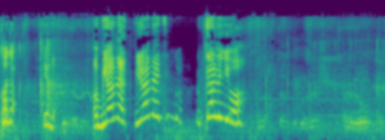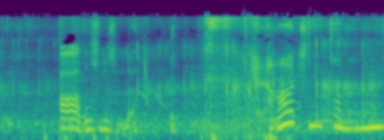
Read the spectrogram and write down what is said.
가자! 얘들. 어, 미안해! 미안해, 친구! 헷갈리지 마! 아, 못 죽였습니다. 아, 피해가는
